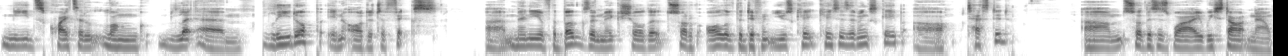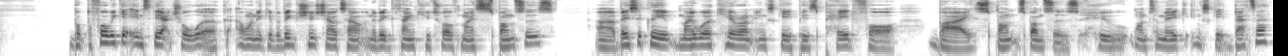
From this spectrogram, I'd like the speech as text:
needs quite a long le um, lead up in order to fix uh, many of the bugs and make sure that sort of all of the different use ca cases of Inkscape are tested. Um, so this is why we start now. But before we get into the actual work, I want to give a big shout out and a big thank you to all of my sponsors. Uh, basically, my work here on Inkscape is paid for by spon sponsors who want to make Inkscape better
